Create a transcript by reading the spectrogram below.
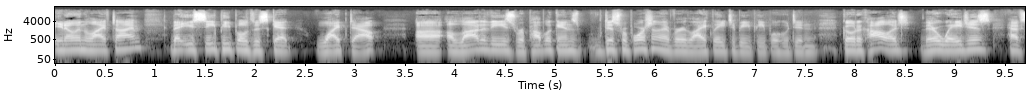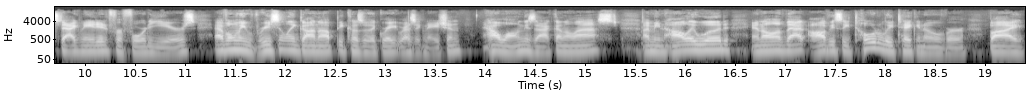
you know, in the lifetime that you see people just get wiped out. Uh, a lot of these Republicans, disproportionately, are very likely to be people who didn't go to college. Their wages have stagnated for 40 years, have only recently gone up because of the great resignation. How long is that going to last? I mean, Hollywood and all of that, obviously, totally taken over by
